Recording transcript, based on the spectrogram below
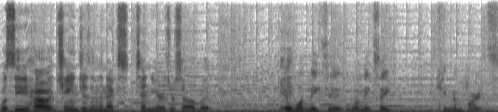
we'll see how it changes in the next ten years or so. But it, what makes it? What makes like Kingdom Hearts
